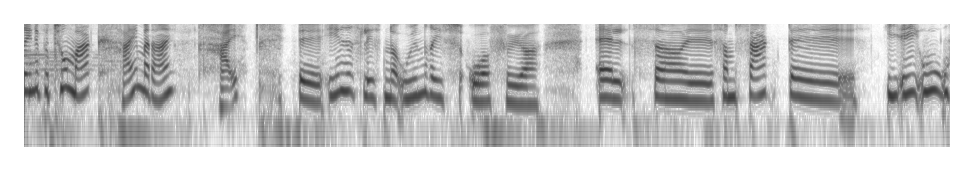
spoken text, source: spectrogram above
Trine Petumak, hej med dig. Hej. Øh, enhedslisten og udenrigsordfører. Altså, øh, som sagt, øh, i EU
